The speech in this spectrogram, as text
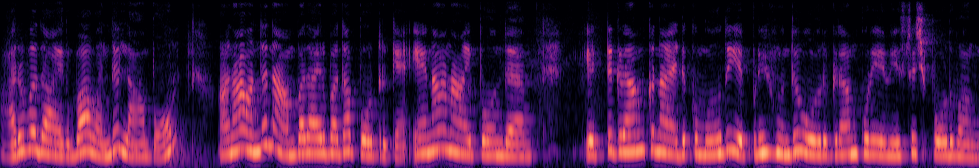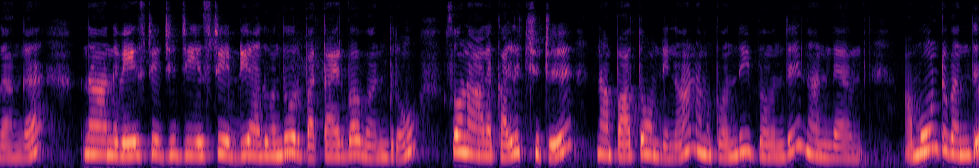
அறுபதாயிரரூபா வந்து லாபம். ஆனால் வந்து நான் ஐம்பதாயிரரூபா தான் போட்டிருக்கேன். ஏன்னா நான் இப்போது இந்த எட்டு கிராமுக்கு நான் எடுக்கும்போது எப்படியும் வந்து ஒரு கிராம்க்குரிய வேஸ்டேஜ் போடுவாங்க அங்கே. நான் அந்த வேஸ்டேஜ் ஜிஎஸ்டி எப்படியும் அது வந்து ஒரு பத்தாயிரரூபா வந்துடும் ஸோ நான் அதை கழிச்சிட்டு நான் பார்த்தோம் அப்படின்னா நமக்கு வந்து இப்போ வந்து நான் அந்த அமௌண்ட்டு வந்து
